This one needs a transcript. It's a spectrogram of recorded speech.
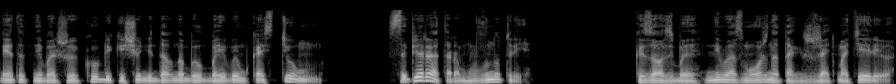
этот небольшой кубик еще недавно был боевым костюмом с оператором внутри. Казалось бы, невозможно так сжать материю,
